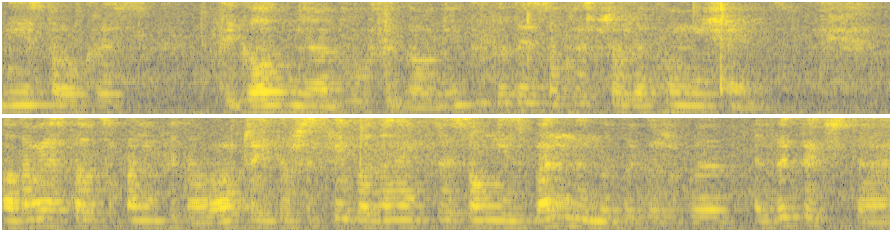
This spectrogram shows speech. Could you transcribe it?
nie jest to okres tygodnia, dwóch tygodni, tylko to jest okres przewlekły miesięcy. Natomiast to, co Pani pytała, czyli te wszystkie badania, które są niezbędne do tego, żeby wykryć te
